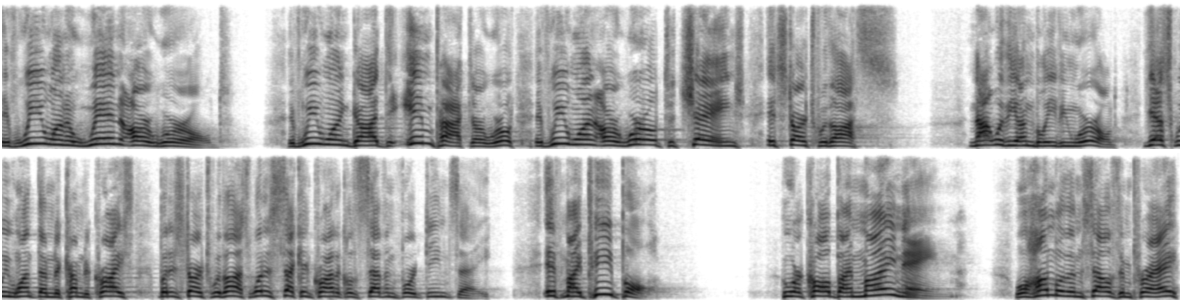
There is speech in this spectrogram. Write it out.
If we want to win our world, if we want God to impact our world, if we want our world to change, it starts with us, not with the unbelieving world. Yes, we want them to come to Christ, but it starts with us. What does Second Chronicles 7:14 say? If my people who are called by my name will humble themselves and pray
